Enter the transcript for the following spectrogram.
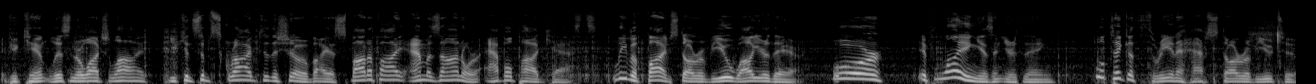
If you can't listen or watch live, you can subscribe to the show via Spotify, Amazon, or Apple Podcasts. Leave a five star review while you're there. Or, if lying isn't your thing, we'll take a three and a half star review too.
